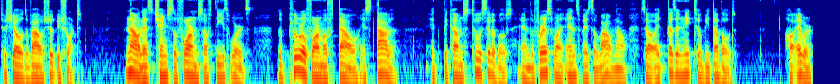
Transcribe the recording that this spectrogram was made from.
to show the vowel should be short. Now let's change the forms of these words. The plural form of dao is dale, it becomes two syllables, and the first one ends with a vowel now, so it doesn't need to be doubled. However,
